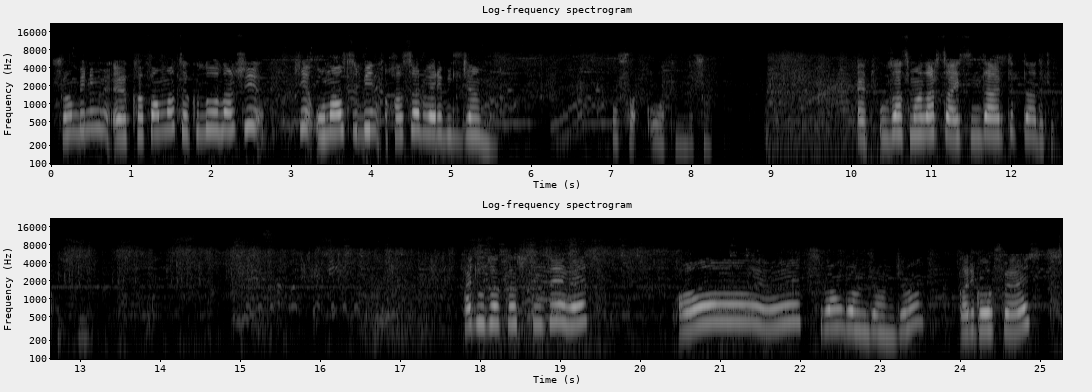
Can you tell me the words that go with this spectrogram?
Şu an benim e, kafama takılı olan şey şey 16.000 hasar verebileceğim mi? Of o aklımda şu an. Evet uzatmalar sayesinde artık daha da çok kasıyor. Hadi uzaklaştırdı evet. Aa evet. Run run run run. Gotta go fast.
